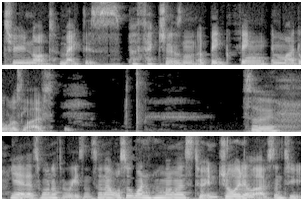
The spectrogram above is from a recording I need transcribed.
to not make this perfectionism a big thing in my daughter's lives. So, yeah, that's one of the reasons. And I also want mamas to enjoy their lives and to,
